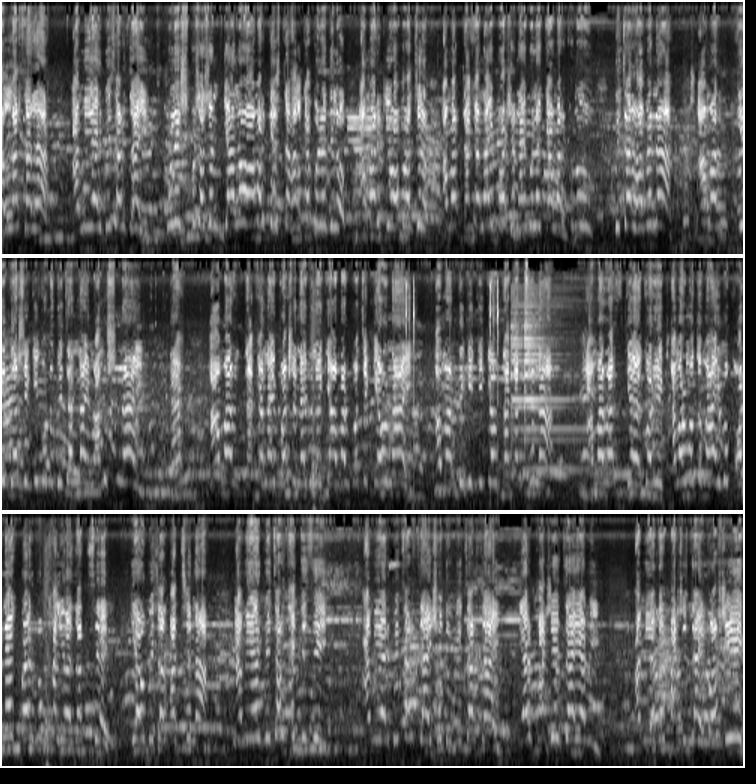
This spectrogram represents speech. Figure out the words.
আল্লাহ ছাড়া আমি এর বিচার চাই পুলিশ প্রশাসন কেন আমার কেসটা হালকা করে দিল? আমার কি অপরাধ ছিল? আমার টাকা নাই, পয়সা নাই বলে কি আমার কোনো বিচার হবে না? আমার কি দেশে কি কোনো বিচার নাই? মানুষ নাই হ্যাঁ? আমার টাকা নাই, পয়সা নাই বলে কি আমার পথে কেউ নাই? আমার দিকে কি কেউ তাকাচ্ছে না? আমার আজকে গরিব, আমার মতো মায়ের মুখ, অনেক মায়ের মুখ খালি হয়ে যাচ্ছে। কেউ বিচার পাচ্ছে না। আমি এর বিচার চাইতেছি। আমি এর বিচার চাই, শুধু বিচার চাই। এর পাশে চাই আমি। আমি এদের পাশে চাই। রশিদ,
